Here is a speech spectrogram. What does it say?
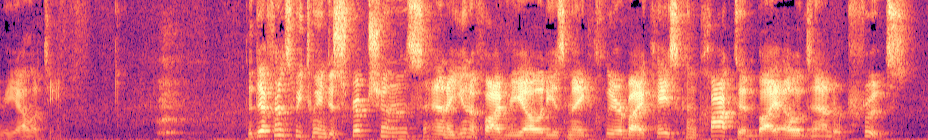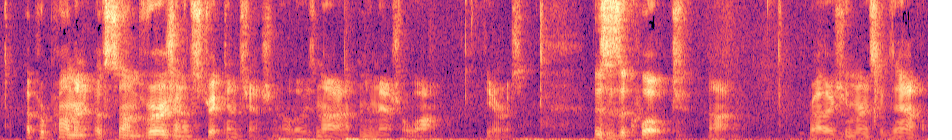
reality. The difference between descriptions and a unified reality is made clear by a case concocted by Alexander Pruss, a proponent of some version of strict intention, although he's not a new natural law theorist. This is a quote, uh, rather humorous example.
